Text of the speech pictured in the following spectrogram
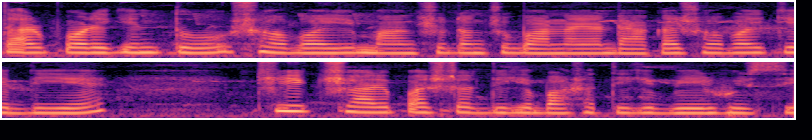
তারপরে কিন্তু সবাই মাংস টাংস বানায় ঢাকা সবাইকে দিয়ে ঠিক সাড়ে পাঁচটার দিকে বাসা থেকে বের হয়েছি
